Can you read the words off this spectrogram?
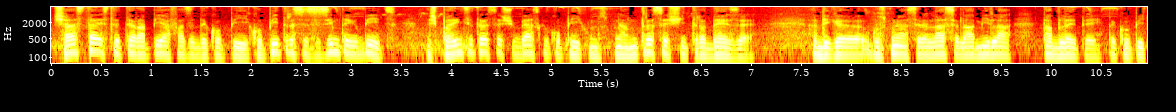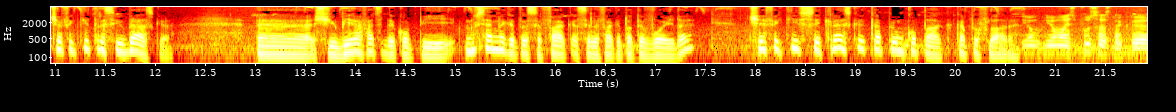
Și asta este terapia față de copii. Copiii trebuie să se simtă iubiți. Deci părinții trebuie să-și iubească copiii, cum spuneam, nu trebuie să-și trădeze. Adică, cum spuneam, să le lase la mila tabletei pe copii, ci efectiv trebuie să iubească. E, și iubirea față de copii nu înseamnă că trebuie să, facă, să le facă toate voile, ci efectiv să-i crească ca pe un copac, ca pe o floare. Eu, eu mai spus asta, că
